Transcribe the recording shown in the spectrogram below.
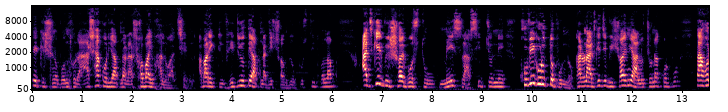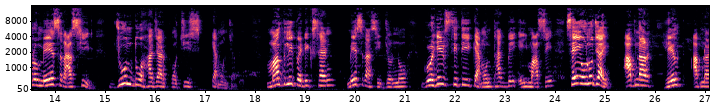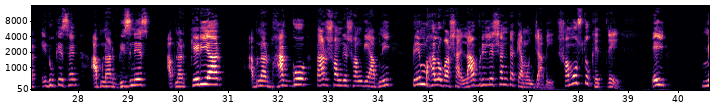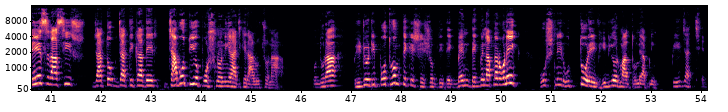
কৃষ্ণ বন্ধুরা, আশা করি আপনারা সবাই ভালো আছেন। আবার একটি ভিডিওতে আপনাদের সঙ্গে উপস্থিত হলাম। আজকের বিষয়বস্তু মেষ রাশির জন্য খুবই গুরুত্বপূর্ণ। কারণ আজকে যে বিষয় নিয়ে আলোচনা করব, তা হলো মেষ রাশির জুন দু হাজার পঁচিশ কেমন যাবে? মান্থলি প্রেডিকশন মেষ রাশির জন্য গ্রহের স্থিতি কেমন থাকবে এই মাসে? সেই অনুযায়ী আপনার হেলথ আপনার এডুকেশন আপনার বিজনেস আপনার কেরিয়ার আপনার ভাগ্য, তার সঙ্গে সঙ্গে আপনি প্রেম ভালোবাসায় লাভ রিলেশনটা কেমন যাবে? সমস্ত ক্ষেত্রে এই মেষ রাশির জাতক জাতিকাদের যাবতীয় প্রশ্ন নিয়ে আজকের আলোচনা। বন্ধুরা, ভিডিওটি প্রথম থেকে শেষ অবধি দেখবেন। দেখবেন আপনার অনেক প্রশ্নের উত্তর এই ভিডিওর মাধ্যমে আপনি পেয়ে যাচ্ছেন।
